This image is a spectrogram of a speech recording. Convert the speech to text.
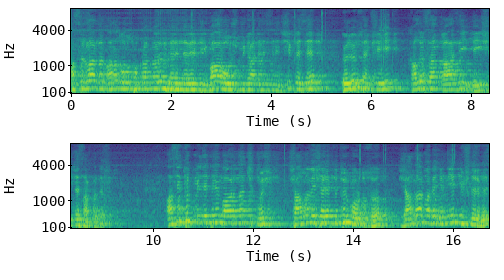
asırlardır Anadolu toprakları üzerinde verdiği varoluş mücadelesinin şifresi ölürsem şehit, kalırsam gazi deyişinde saklıdır. Asil Türk milletinin bağrından çıkmış şanlı ve şerefli Türk ordusu, jandarma ve emniyet güçlerimiz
